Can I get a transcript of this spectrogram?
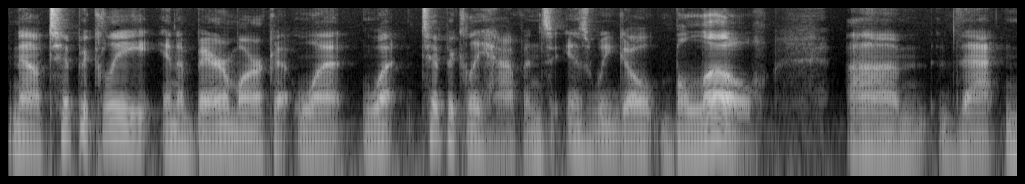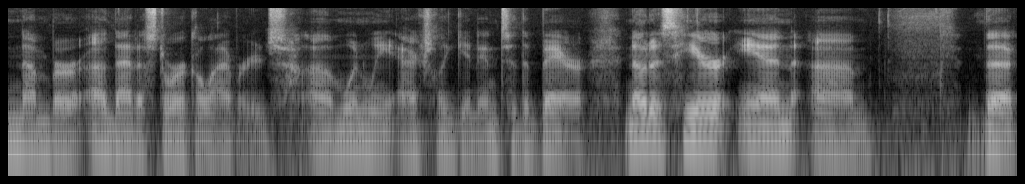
Now, typically in a bear market, what what typically happens is we go below um, that number, uh, that historical average, um, when we actually get into the bear. Notice here in um, the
